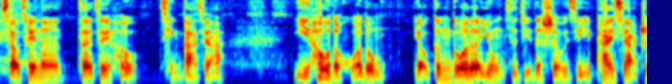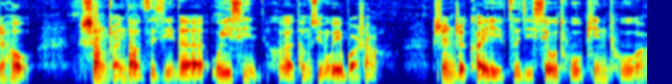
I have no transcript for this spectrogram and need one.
小崔呢，在最后请大家以后的活动。要更多的用自己的手机拍下之后，上传到自己的微信和腾讯微博上，甚至可以自己修图拼图，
